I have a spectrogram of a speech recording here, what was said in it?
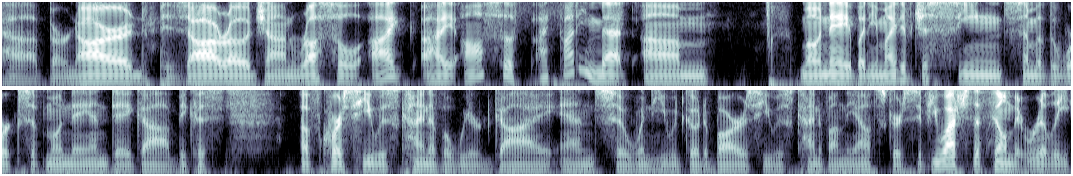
uh, Bernard, Pissarro, John Russell. I I also I thought he met um, Monet, but he might have just seen some of the works of Monet and Degas because of course, he was kind of a weird guy, and so when he would go to bars, he was kind of on the outskirts. If you watch the film, it really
